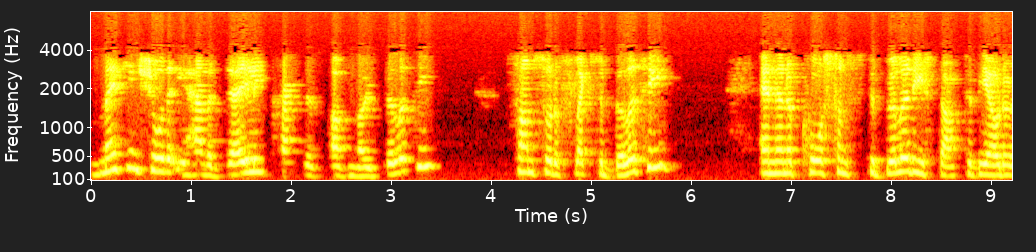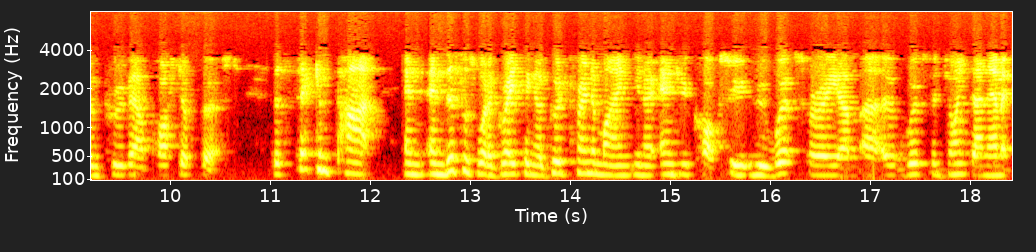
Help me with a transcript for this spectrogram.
making sure that you have a daily practice of mobility, some sort of flexibility, and then of course some stability stuff to be able to improve our posture first. The second part, and, and this is what a great thing, a good friend of mine, you know, Andrew Cox, who, who works for a, um, uh, works for Joint Dynamics,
